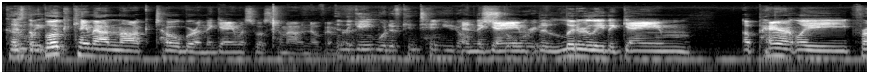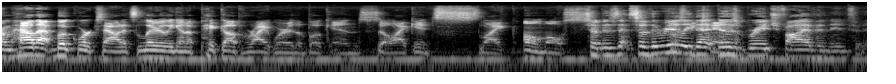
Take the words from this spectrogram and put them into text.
because the we- book came out in October, and the game was supposed to come out in November. and the game would have continued on and the the game the, literally the game apparently from how that book works out it's literally gonna pick up right where the book ends so like it's like almost so does that? So the really that does bridge five and Infinite.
